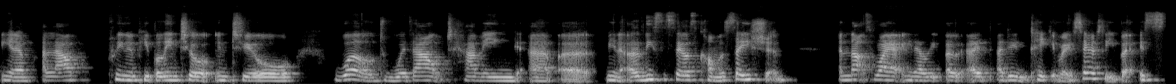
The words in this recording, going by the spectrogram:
you know allow premium people into into your world without having uh, a you know at least a sales conversation and that's why I, you know I, I, didn't take it very seriously but it's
